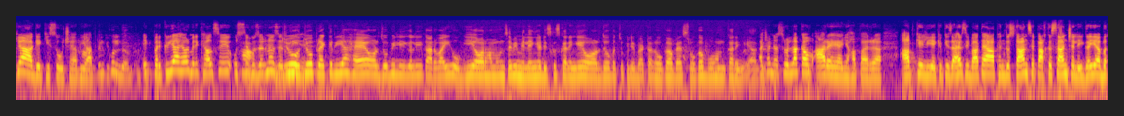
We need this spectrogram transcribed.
क्या आगे की सोच है अभी हाँ, आपकी? बिल्कुल। एक प्रक्रिया है और मेरे ख्याल से उससे हाँ, गुजरना ज़रूरी जो है। जो प्रक्रिया है और जो भी लीगली कार्रवाई होगी और हम उनसे भी मिलेंगे डिस्कस करेंगे और जो बच्चों के लिए बेटर होगा बेस्ट होगा वो हम करेंगे आगे। अच्छा नसरुल्ला कब आ रहे हैं यहाँ पर आपके लिए? क्योंकि ज़ाहिर सी बात है आप हिंदुस्तान से पाकिस्तान चली गई। अब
